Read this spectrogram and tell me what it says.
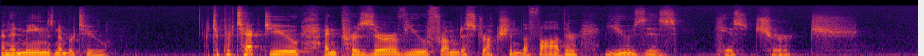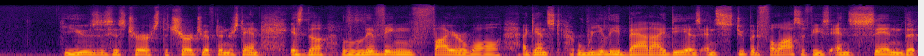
And then means number two to protect you and preserve you from destruction, the Father uses His church. He uses his church. The church, you have to understand, is the living firewall against really bad ideas and stupid philosophies and sin that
